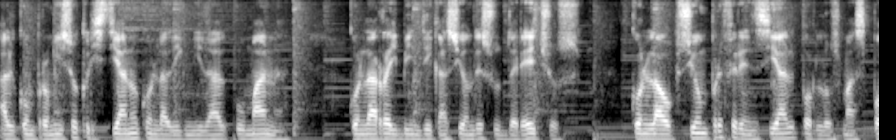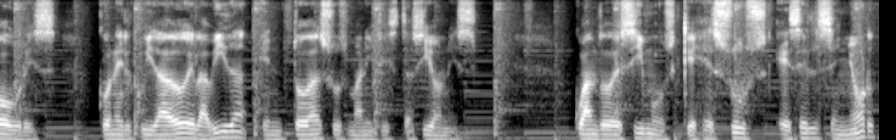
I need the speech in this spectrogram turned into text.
al compromiso cristiano con la dignidad humana, con la reivindicación de sus derechos, con la opción preferencial por los más pobres, con el cuidado de la vida en todas sus manifestaciones. Cuando decimos que Jesús es el Señor,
